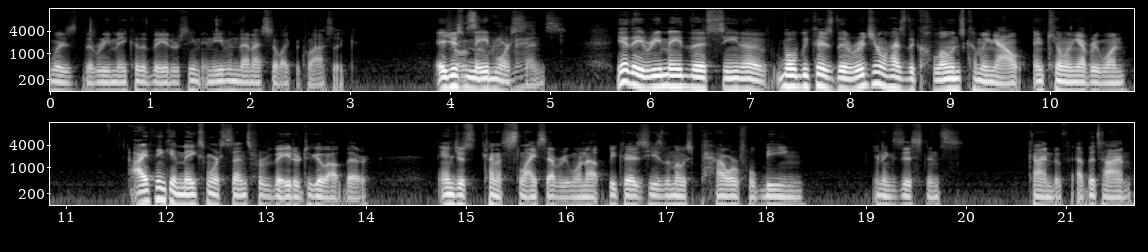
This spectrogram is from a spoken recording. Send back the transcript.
was the remake of the Vader scene, and even then, I still like the classic. It just made more sense. Yeah, they remade the scene of well because the original has the clones coming out and killing everyone. I think it makes more sense for Vader to go out there and just kind of slice everyone up because he's the most powerful being in existence, kind of at the time,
